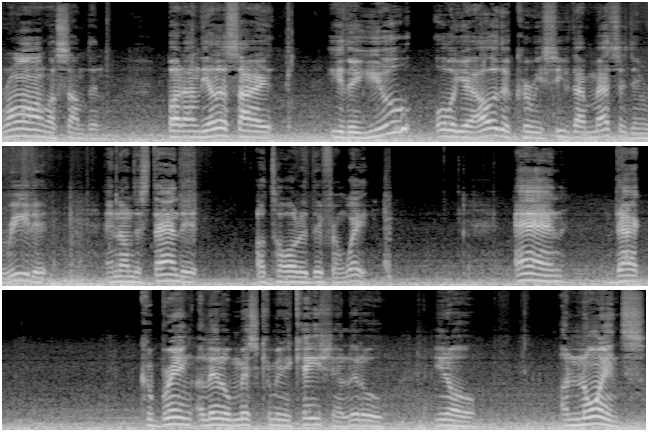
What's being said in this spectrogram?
wrong or something. But on the other side, either you or your elder could receive that message and read it and understand it a totally different way. And that could bring a little miscommunication, a little, you know, annoyance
